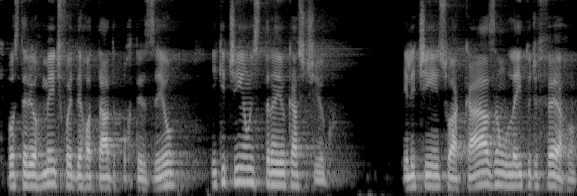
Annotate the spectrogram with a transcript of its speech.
que posteriormente foi derrotado por Teseu e que tinha um estranho castigo. Ele tinha em sua casa um leito de ferro,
